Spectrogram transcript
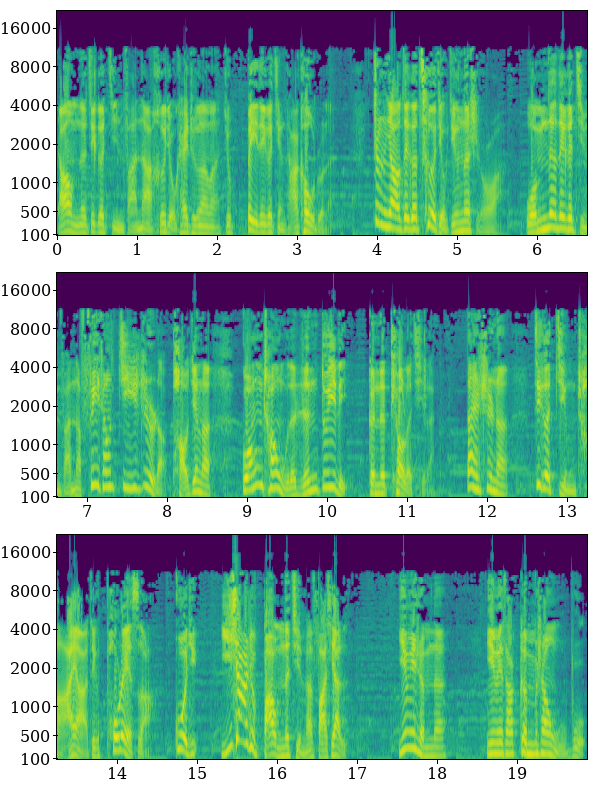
然后我们的这个锦凡呐，喝酒开车嘛，就被这个警察扣住了。正要这个测酒精的时候啊，我们的这个锦凡呢，非常机智的跑进了广场舞的人堆里。跟着跳了起来，但是呢，这个警察呀，这个 police 啊，过去一下就把我们的锦凡发现了，因为什么呢？因为他跟不上舞步，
